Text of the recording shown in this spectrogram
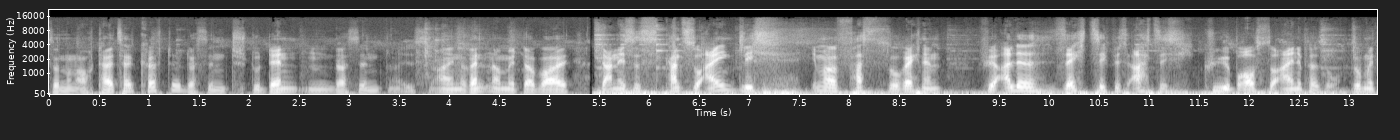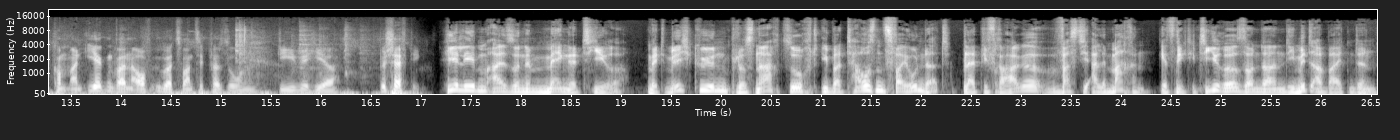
sondern auch Teilzeitkräfte. Das sind Studenten, das sind, ist ein Rentner mit dabei. Dann ist es, kannst du eigentlich immer fast so rechnen, für alle 60 bis 80 Kühe brauchst du eine Person. Somit kommt man irgendwann auf über 20 Personen, die wir hier beschäftigen. Hier leben also eine Menge Tiere. Mit Milchkühen plus Nachzucht über 1200. Bleibt die Frage, was die alle machen. Jetzt nicht die Tiere, sondern die Mitarbeitenden.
